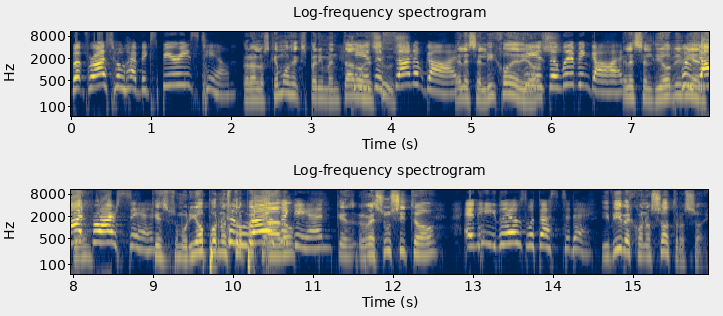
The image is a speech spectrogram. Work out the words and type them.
but for us who have experienced him, pero a los que hemos experimentado he is the Son of God. Él es el Hijo de He is Dios, the living God Él es el Dios who viviente, died for our sins, que murió por nuestro who rose pecado, again, que resucitó and he lives with us today. y vive con nosotros hoy.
